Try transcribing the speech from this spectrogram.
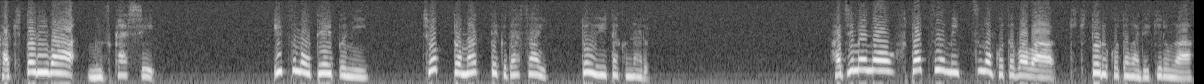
書き取りは難しい。いつもテープに、ちょっと待ってくださいと言いたくなる。はじめの二つ三つの言葉は聞き取ることができるが、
